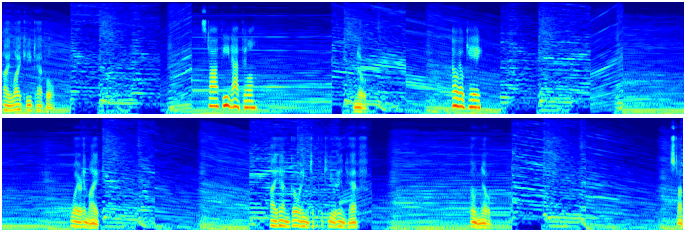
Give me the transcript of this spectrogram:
I like eat apple. Stop eat apple. No. Oh okay. Where am I? I am going to put you in half. Oh no. Stop.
